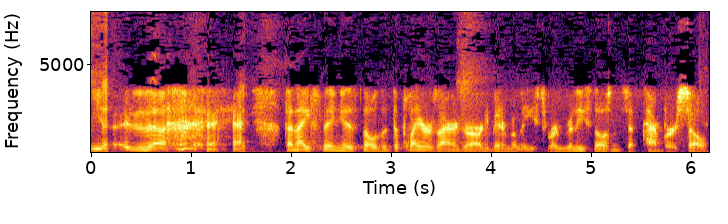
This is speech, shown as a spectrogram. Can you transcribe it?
the, the nice thing is though that the players' irons are already been released. We released those in September, so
